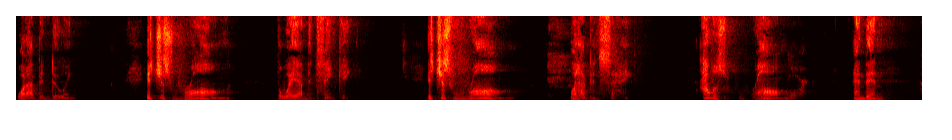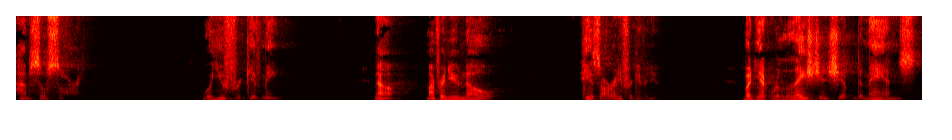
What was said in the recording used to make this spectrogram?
what I've been doing. It's just wrong the way I've been thinking. It's just wrong what I've been saying. I was wrong, Lord. And then I'm so sorry. Will you forgive me? Now, my friend, you know He has already forgiven you. But yet, relationship demands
